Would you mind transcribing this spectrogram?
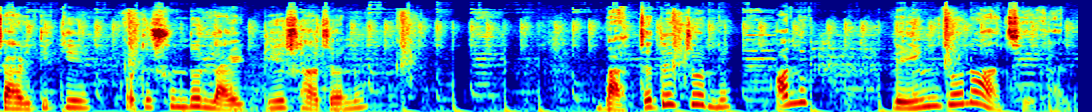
চারিদিকে কত সুন্দর লাইট দিয়ে সাজানো। বাচ্চাদের জন্য অনেক প্লেইং জোনও আছে এখানে।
